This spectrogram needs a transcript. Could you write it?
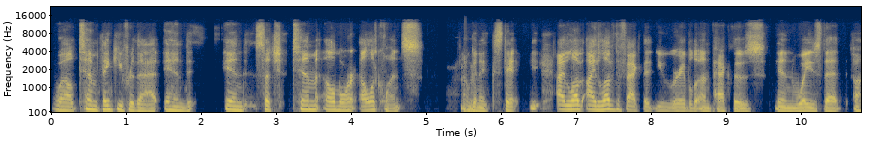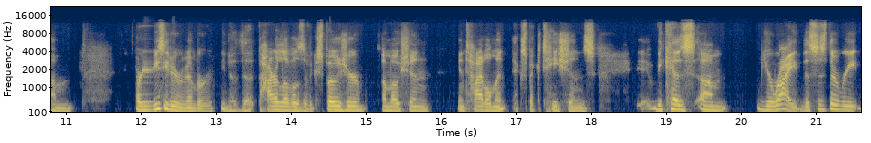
Well, Tim, thank you for that. And in such Tim Elmore eloquence, I'm mm-hmm. going to stay. I love, I love the fact that you were able to unpack those in ways that um, are easy to remember. You know, the higher levels of exposure, emotion, entitlement, expectations, because um, you're right. This is the re-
